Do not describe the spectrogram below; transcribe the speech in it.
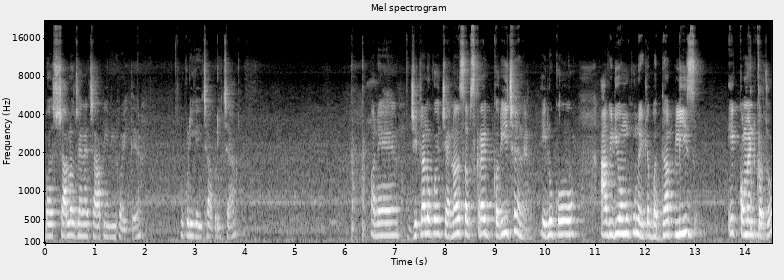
બસ ચાલો જેને ચા પીવી હોય તે. ઉકળી ગઈ છે આપણી ચા. અને જેટલા લોકોએ ચેનલ સબસ્ક્રાઈબ કરી છે ને, એ લોકો આ વીડિયો મૂકું ને એટલે બધા પ્લીઝ એક કોમેન્ટ કરજો.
